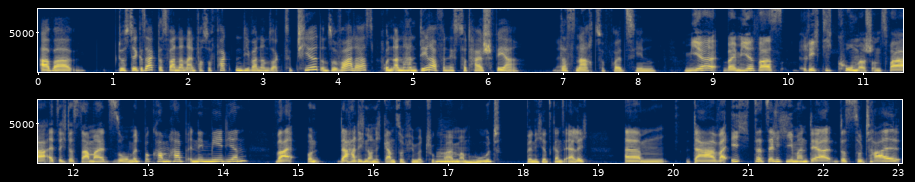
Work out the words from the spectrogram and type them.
Aber du hast ja gesagt, das waren dann einfach so Fakten, die waren dann so akzeptiert und so war das. Und anhand derer finde ich es total schwer, ja. das nachzuvollziehen. Mir, bei mir war es richtig komisch. Und zwar, als ich das damals so mitbekommen habe in den Medien, war, und da hatte ich noch nicht ganz so viel mit True Crime mhm. am Hut, bin ich jetzt ganz ehrlich. Ähm, da war ich tatsächlich jemand, der das total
